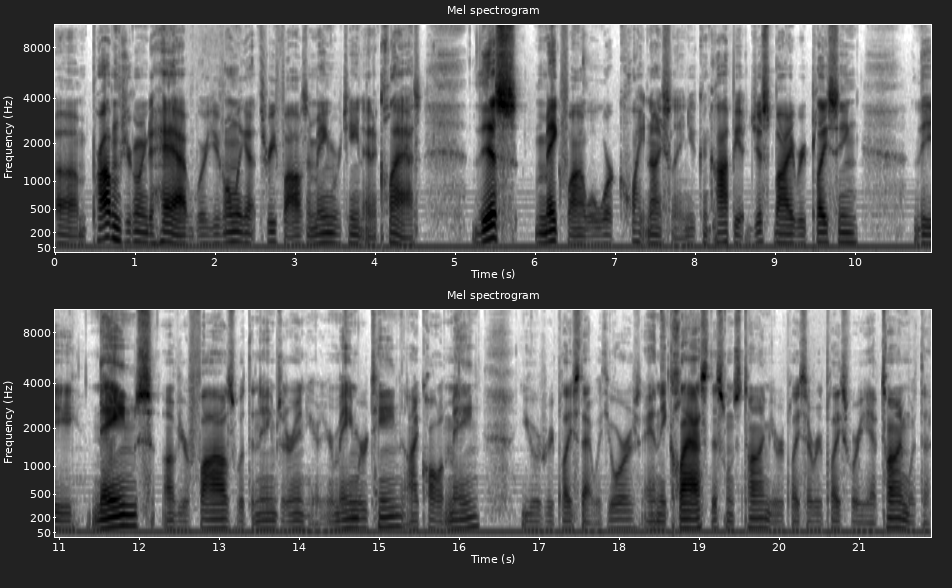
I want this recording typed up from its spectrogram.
um, problems you're going to have where you've only got three files, a main routine and a class, this makefile will work quite nicely and you can copy it just by replacing the names of your files with the names that are in here. Your main routine, I call it main, you would replace that with yours and the class, this one's time, you replace every place where you have time with the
